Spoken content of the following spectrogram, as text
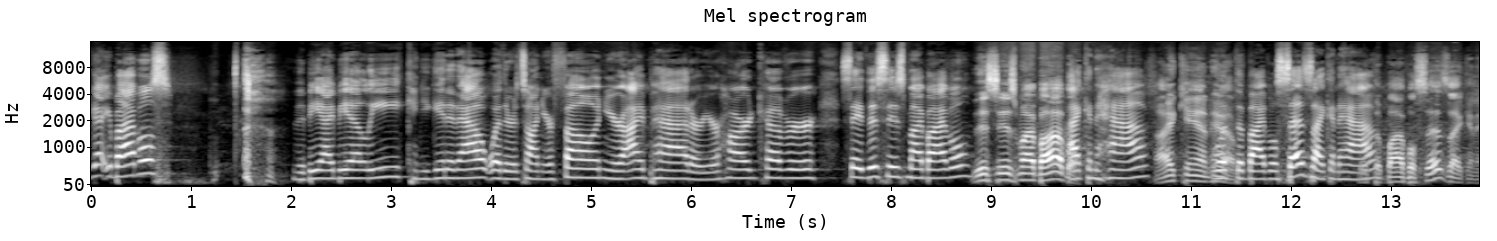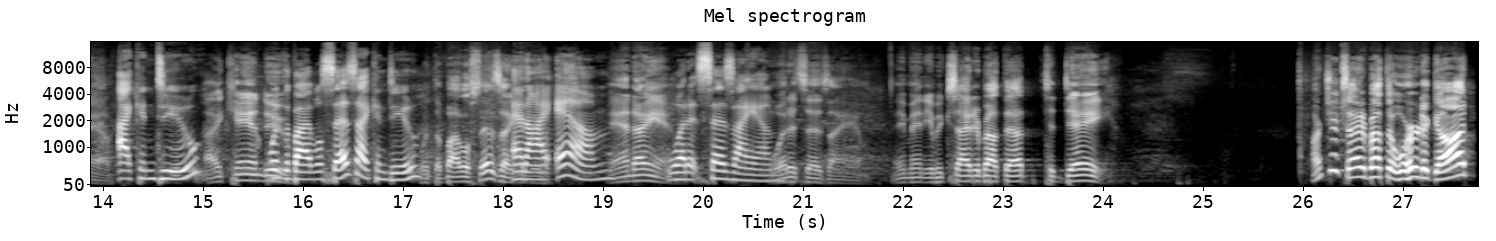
You got your Bibles? the B I B L E. Can you get it out, whether it's on your phone, your iPad, or your hardcover? Say, This is my Bible. This is my Bible. I can have I can have what the Bible says I can have. what the Bible says I can have. I can do I can do what the Bible says I can do. what the Bible says I can And do. I am and I am what it says I am. what it says I am. Amen. You excited about that today? Aren't you excited about the Word of God?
